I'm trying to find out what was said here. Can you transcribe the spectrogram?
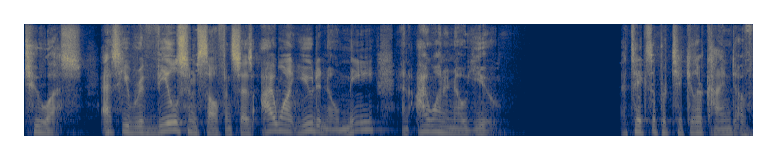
to us, as he reveals himself and says, I want you to know me and I want to know you. That takes a particular kind of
